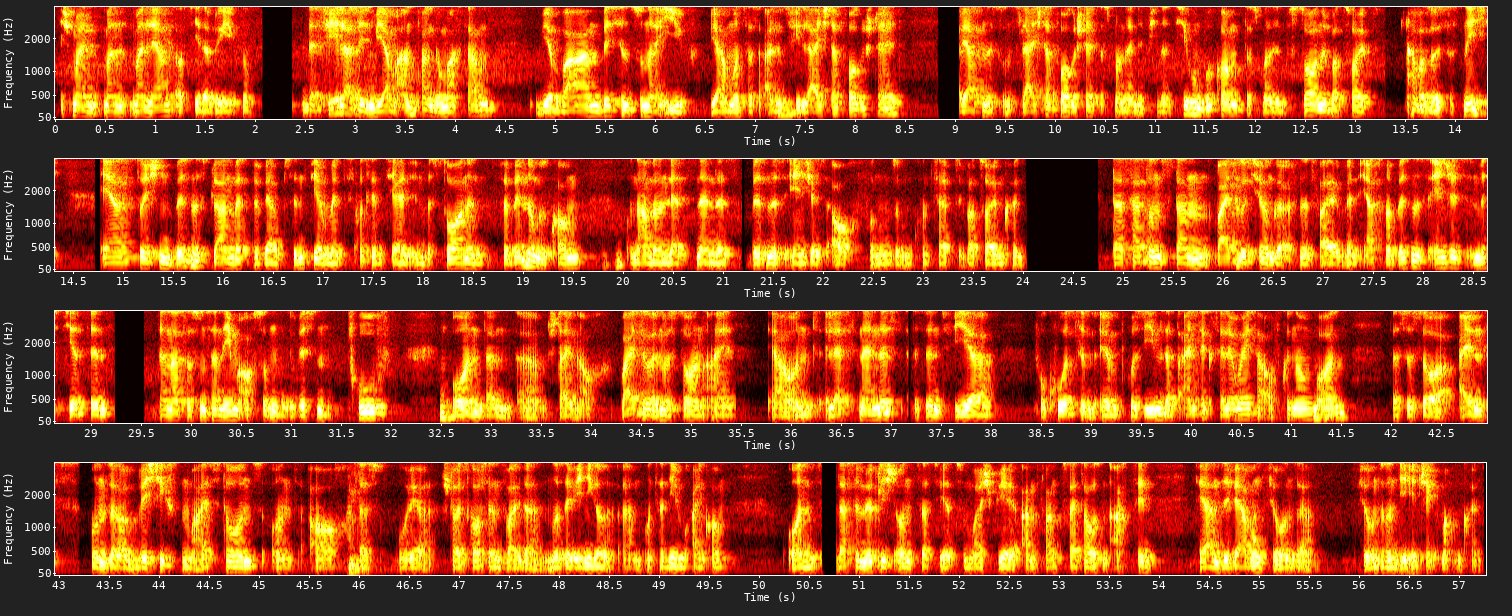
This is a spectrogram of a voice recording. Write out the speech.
Ich meine, man, man lernt aus jeder Begegnung. Der Fehler, den wir am Anfang gemacht haben, wir waren ein bisschen zu naiv. Wir haben uns das alles mhm. viel leichter vorgestellt. Wir hatten es uns leichter vorgestellt, dass man eine Finanzierung bekommt, dass man Investoren überzeugt. Aber so ist es nicht. Erst durch einen Businessplan-Wettbewerb sind wir mit potenziellen Investoren in Verbindung gekommen und haben dann letzten Endes Business Angels auch von unserem Konzept überzeugen können. Das hat uns dann weitere Türen geöffnet, weil wenn erstmal Business Angels investiert sind, dann hat das Unternehmen auch so einen gewissen Proof. und dann äh, steigen auch weitere Investoren ein. Ja, und letzten Endes sind wir vor kurzem im Pro7 Sat1 Accelerator aufgenommen worden. Das ist so eins unserer wichtigsten Milestones und auch das, wo wir stolz drauf sind, weil da nur sehr wenige ähm, Unternehmen reinkommen. Und das ermöglicht uns, dass wir zum Beispiel Anfang 2018 Fernsehwerbung für, unser, für unseren DE-Check machen können.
